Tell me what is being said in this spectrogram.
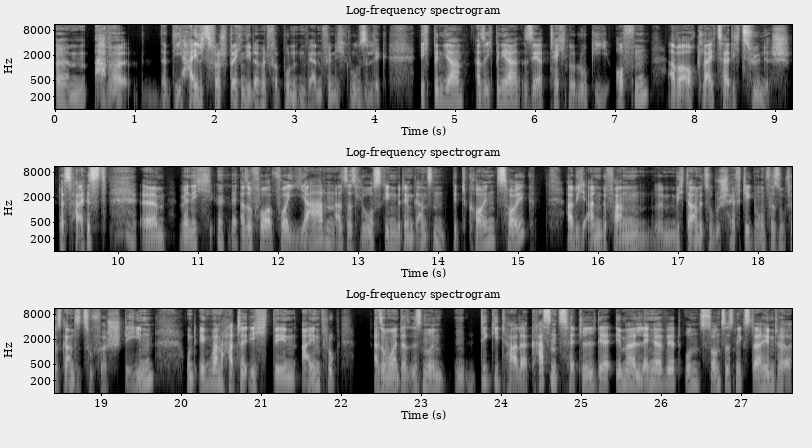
Ähm, aber die Heilsversprechen, die damit verbunden werden, finde ich gruselig. Ich bin ja, also ich bin ja sehr technologieoffen, aber auch gleichzeitig zynisch. Das heißt, ähm, wenn ich, also vor, vor Jahren, als das losging mit dem ganzen Bitcoin-Zeug, habe ich angefangen, äh, mich damit zu beschäftigen und versucht, das Ganze zu verstehen. Und irgendwann hatte ich den Eindruck, also Moment, das ist nur ein, ein, digitaler Kassenzettel, der immer länger wird und sonst ist nichts dahinter.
